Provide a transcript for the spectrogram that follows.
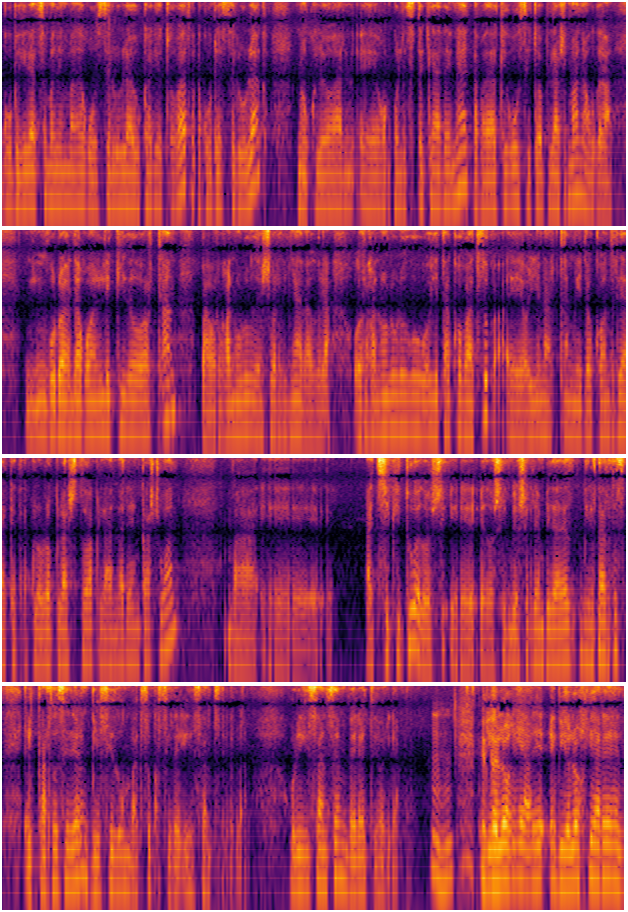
gu begiratzen badin badugu zelula eukarioto bat, ba, gure zelulak, nukleoan egon politzetekea dena, eta badakigu zitoplasman, hau da, inguruan dagoen likido hortan, ba, organulu desberdina daudela. Organulu horietako batzuk, e, horien hartan mitokondriak eta kloroplastoak landaren kasuan, ba, e, atxikitu edo, edo simbiosiaren bitartez elkartu ziren bizidun batzuk zire, izan zirela. Hori izan zen bere teoria. Mm biologiaren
